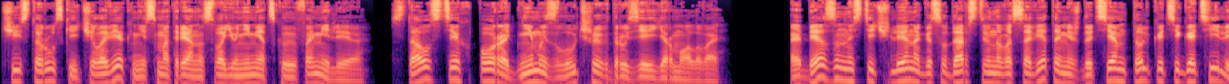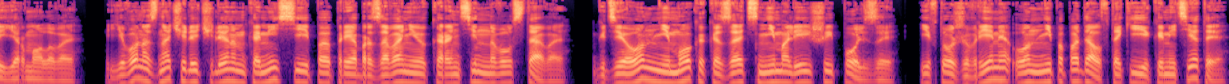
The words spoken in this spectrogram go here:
чисто русский человек, несмотря на свою немецкую фамилию, стал с тех пор одним из лучших друзей Ермолова. Обязанности члена Государственного совета между тем только тяготили Ермолова. Его назначили членом комиссии по преобразованию карантинного устава, где он не мог оказать ни малейшей пользы, и в то же время он не попадал в такие комитеты,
